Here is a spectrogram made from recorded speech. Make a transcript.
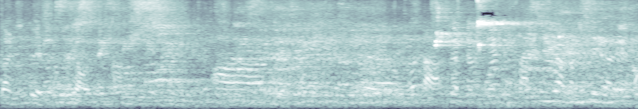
但您对手脚这个啊，我打我打新疆的这个老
